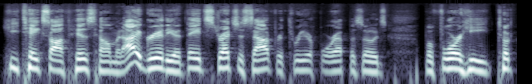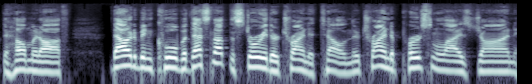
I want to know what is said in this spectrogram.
he takes off his helmet. I agree with you. If they'd stretch this out for three or four episodes before he took the helmet off, that would have been cool. But that's not the story they're trying to tell. And they're trying to personalize John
